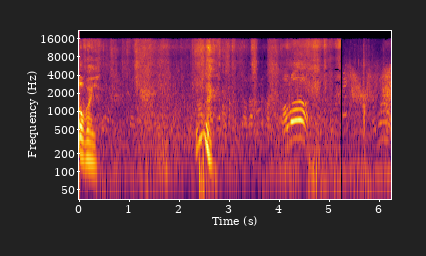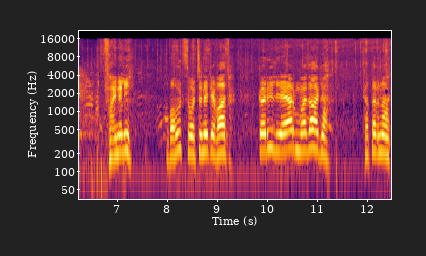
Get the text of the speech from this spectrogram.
ओ भाई फाइनली बहुत सोचने के बाद कर ही लिया यार मज़ा आ गया। खतरनाक।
